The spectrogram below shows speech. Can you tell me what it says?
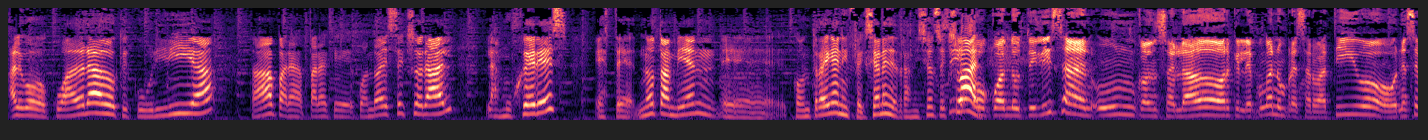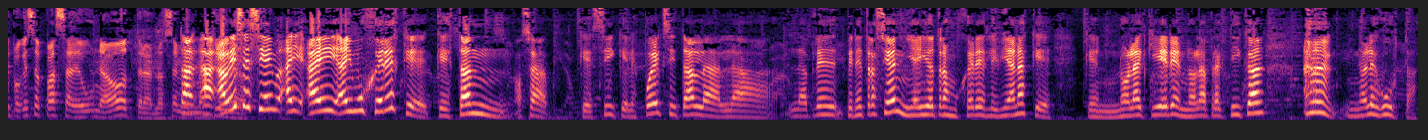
algo cuadrado que cubriría ¿tá? para, para que cuando hay sexo oral las mujeres este, no también eh, contraigan infecciones de transmisión Sí, sexual. o cuando utilizan un consolador, que le pongan un preservativo, o no sé, porque eso pasa de una a otra, no sé. me a, veces sí hay, hay, hay, hay mujeres que, que están, o sea, que sí, que les puede excitar la, la, la penetración y hay otras mujeres lesbianas que, que no la quieren, no la practican y no les gusta.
